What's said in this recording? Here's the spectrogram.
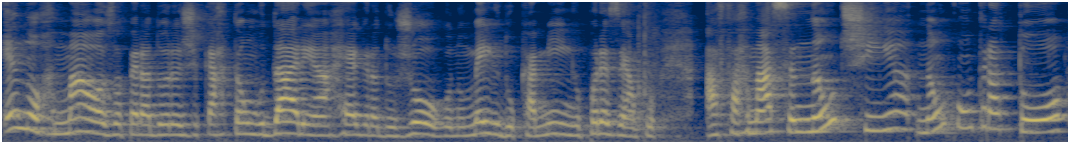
É normal as operadoras de cartão mudarem a regra do jogo no meio do caminho? Por exemplo, a farmácia não tinha, não contratou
